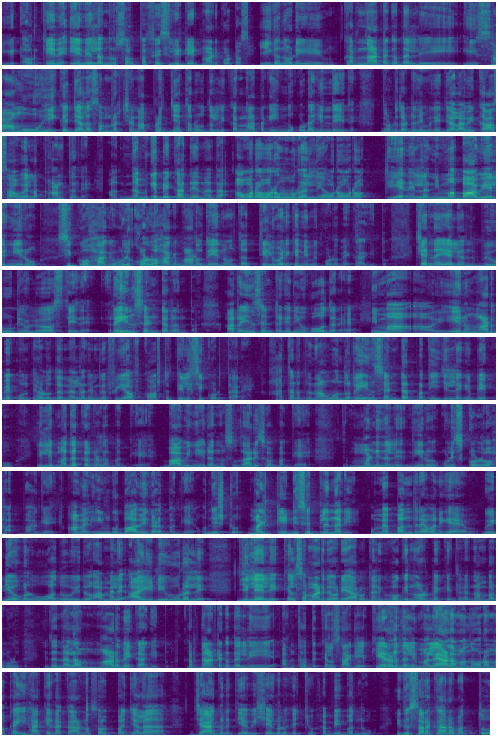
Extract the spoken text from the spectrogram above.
ಈಗ ಅವ್ರಿಗೇನೇ ಏನಿಲ್ಲ ಅಂದರೂ ಸ್ವಲ್ಪ ಫೆಸಿಲಿಟೇಟ್ ಮಾಡಿಕೊಟ್ರೆ. ಈಗ ನೋಡಿ, ಕರ್ನಾಟಕದಲ್ಲಿ ಈ ಸಾಮೂಹಿಕ ಜಲ ಸಂರಕ್ಷಣಾ ಪ್ರಜ್ಞೆ ತರುವುದರಲ್ಲಿ ಕರ್ನಾಟಕ ಇನ್ನೂ ಕೂಡ ಹಿಂದೆ ಇದೆ. ದೊಡ್ಡ ದೊಡ್ಡ ನಿಮಗೆ ಜಲ ವಿಕಾಸ ಅವೆಲ್ಲ ಕಾಣ್ತದೆ. ನಮಗೆ ಬೇಕಾದ ಏನಂದರೆ ಅವರವರ ಊರಲ್ಲಿ ಅವರವರ, ಏನಿಲ್ಲ, ನಿಮ್ಮ ಬಾವಿಯಲ್ಲಿ ನೀರು ಸಿಕ್ಕುವ ಹಾಗೆ, ಉಳ್ಕೊಳ್ಳೋ ಹಾಗೆ ಮಾಡೋದೇನು ಅಂತ ತಿಳುವಳಿಕೆ ನಿಮಗೆ ಕೊಡಬೇಕಾಗಿತ್ತು. ಚೆನ್ನೈಯಲ್ಲಿ ಒಂದು ಬ್ಯೂಟಿಫುಲ್ ವ್ಯವಸ್ಥೆ ಇದೆ, ರೈನ್ ಸೆಂಟರ್ ಅಂತ. ಆ ರೈನ್ ಸೆಂಟರ್ಗೆ ನೀವು ಹೋದರೆ ನಿಮ್ಮ ಏನು ಮಾಡಬೇಕು ಅಂತ ಹೇಳೋದನ್ನೆಲ್ಲ ನಿಮಗೆ ಫ್ರೀ ಆಫ್ ಕಾಸ್ಟ್ ತಿಳಿಸಿಕೊಡ್ತಾರೆ ಆ ಥರದ ನಾವು ಒಂದು ರೈನ್ ಸೆಂಟರ್ ಪ್ರತಿ ಜಿಲ್ಲೆಗೆ ಬೇಕು. ಇಲ್ಲಿ ಮದಕಗಳ ಬಗ್ಗೆ, ಬಾವಿ ನೀರನ್ನು ಸುಧಾರಿಸುವ ಬಗ್ಗೆ, ಮಣ್ಣಿನಲ್ಲಿ ನೀರು ಉಳಿಸ್ಕೊಳ್ಳುವ ಹಾಗೆ, ಆಮೇಲೆ ಇಂಗು ಬಾವಿಗಳ ಬಗ್ಗೆ ಒಂದಿಷ್ಟು ಮಲ್ಟಿ ಡಿಸಿಪ್ಲಿನರಿ ಒಮ್ಮೆ ಬಂದರೆ ಅವನಿಗೆ ವಿಡಿಯೋಗಳು ಅದು ಇದು, ಆಮೇಲೆ ಆ ಇಡೀ ಊರಲ್ಲಿ ಜಿಲ್ಲೆಯಲ್ಲಿ ಕೆಲಸ ಮಾಡಿದವರು ಯಾರು ನನಗೆ ಹೋಗಿ ನೋಡಬೇಕಿದ್ರೆ ನಂಬರ್ಗಳು ಇದನ್ನೆಲ್ಲ ಮಾಡಬೇಕಾಗಿತ್ತು. ಕರ್ನಾಟಕದಲ್ಲಿ ಅಂಥದ್ದು ಕೆಲಸ ಆಗಲಿಲ್ಲ. ಕೇರಳದಲ್ಲಿ ಮಲಯಾಳ ಮನೋರಮ ಕೈ ಹಾಕಿದ ಕಾರಣ ಸ್ವಲ್ಪ ಜಲ ಜಾಗೃತಿಯ ವಿಷಯಗಳು ಹೆಚ್ಚು ಹಬ್ಬಿ ಬಂದವು. ಇದು ಸರ್ಕಾರ ಮತ್ತು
